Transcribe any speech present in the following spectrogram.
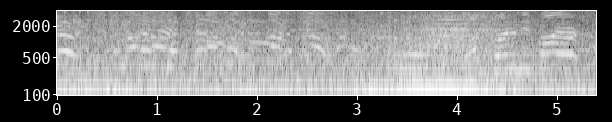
Church! Watch for enemy fire!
